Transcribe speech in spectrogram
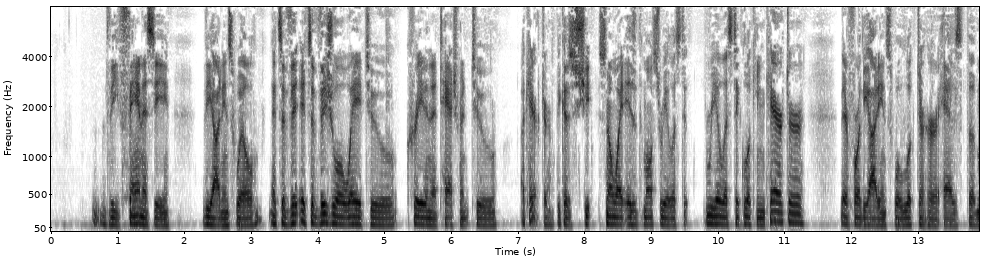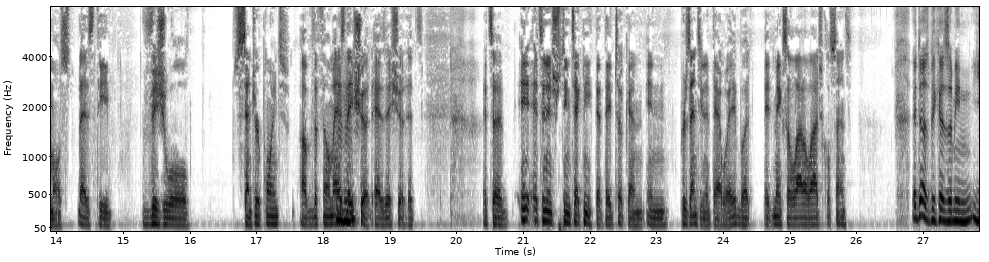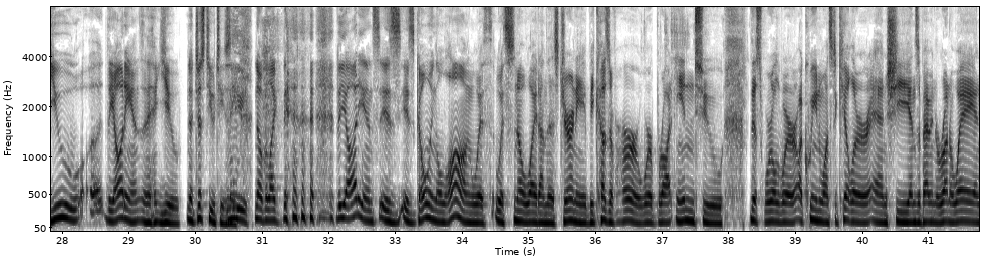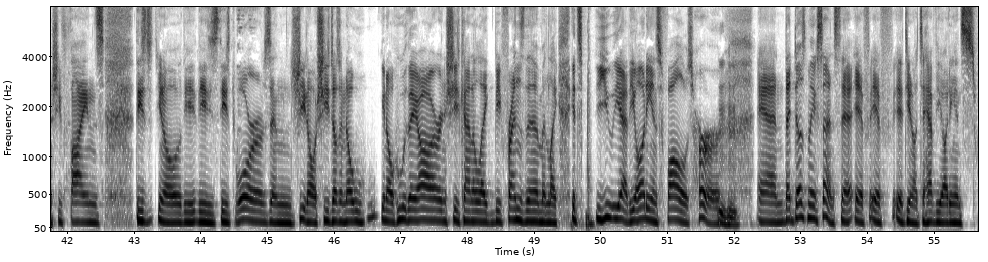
the fantasy, the audience will. It's a vi- it's a visual way to create an attachment to a character because she Snow White is the most realistic realistic looking character. Therefore, the audience will look to her as the most as the visual center point of the film, as they mm-hmm. should, as they should. It's it's a it's an interesting technique that they took in in presenting it that way, but it makes a lot of logical sense. It does because I mean, you, uh, the audience, you, no, just you, TC. No, but like the audience is is going along with with Snow White on this journey because of her. We're brought into this world where a queen wants to kill her, and she ends up having to run away, and she finds these, you know, the, these these dwarves, and she, you know, she doesn't know, you know, who they are, and she kind of like befriends them, and like it's you, yeah, the audience follows her, and that does make sense. That if if it, you know to have the audience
